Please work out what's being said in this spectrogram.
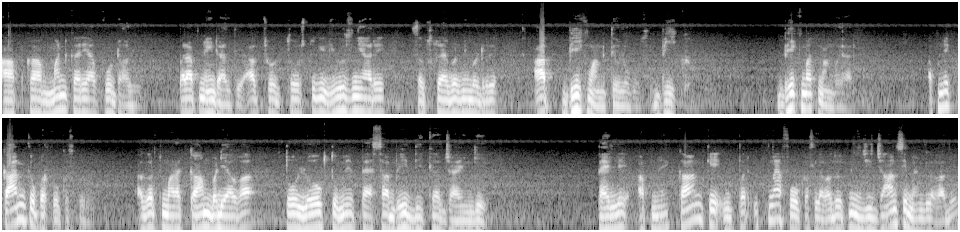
आपका मन करे, आप वो डालो। पर आप नहीं डालते। आप छोड़, दोस्तों की व्यूज़ नहीं आ रहे सब्सक्राइबर नहीं बढ़ रहे। आप भीख मांगते हो लोगों से, भीख। भीख मत मांगो यार। अपने काम के ऊपर फोकस करो। अगर तुम्हारा काम बढ़िया होगा तो लोग तुम्हें पैसा भी देकर जाएँगे। पहले अपने काम के ऊपर इतना फोकस लगा दो, इतनी जी, जान से मेहनत लगा दो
